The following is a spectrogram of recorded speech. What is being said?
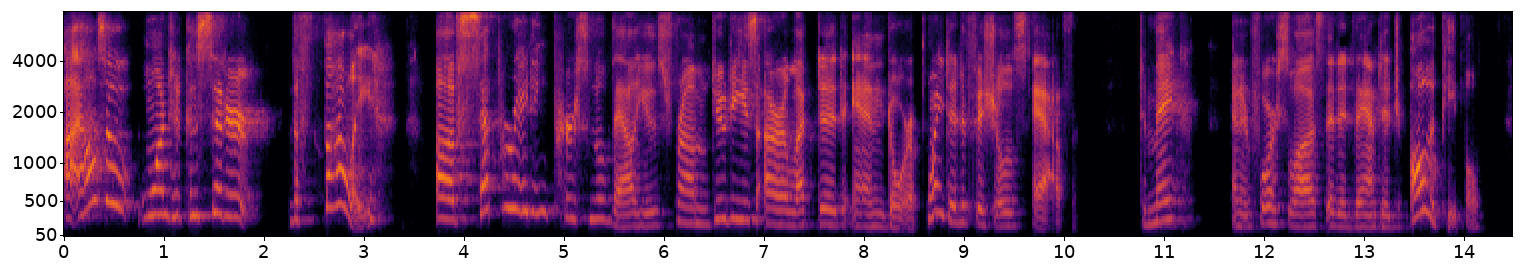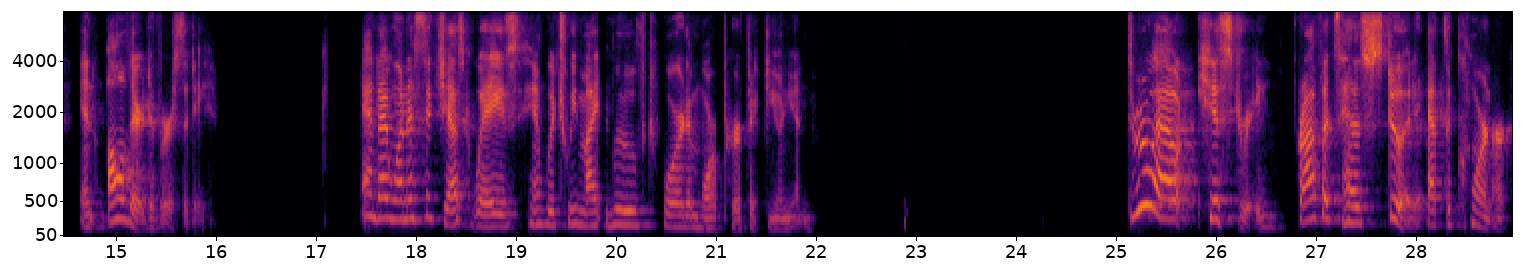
I also want to consider the folly of separating personal values from duties our elected and or appointed officials have. to make and enforce laws that advantage all the people in all their diversity. And I want to suggest ways in which we might move toward a more perfect union. Throughout history, prophets have stood at the corner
